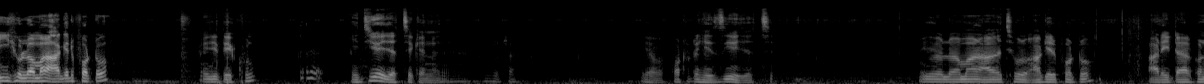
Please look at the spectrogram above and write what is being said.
এই হলো আমার আগের ফটো। এই যে দেখুন। হেজি হয়ে যাচ্ছে কেন? ফটোটা। ফটোটা হেজি হয়ে যাচ্ছে। এই হলো আমার আগের ফটো। আর এটা এখন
